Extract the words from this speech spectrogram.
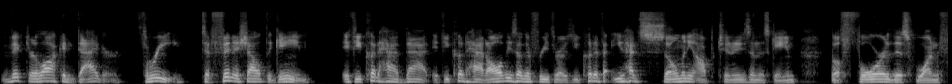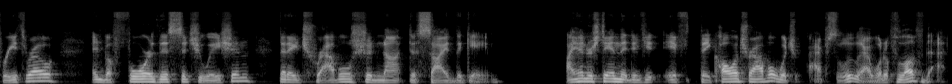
Victor Lakhin dagger three to finish out the game. If you could have had that, if you could have had all these other free throws, you could have you had so many opportunities in this game before this one free throw and before this situation that a travel should not decide the game. I understand that if you if they call a travel, which absolutely I would have loved that.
